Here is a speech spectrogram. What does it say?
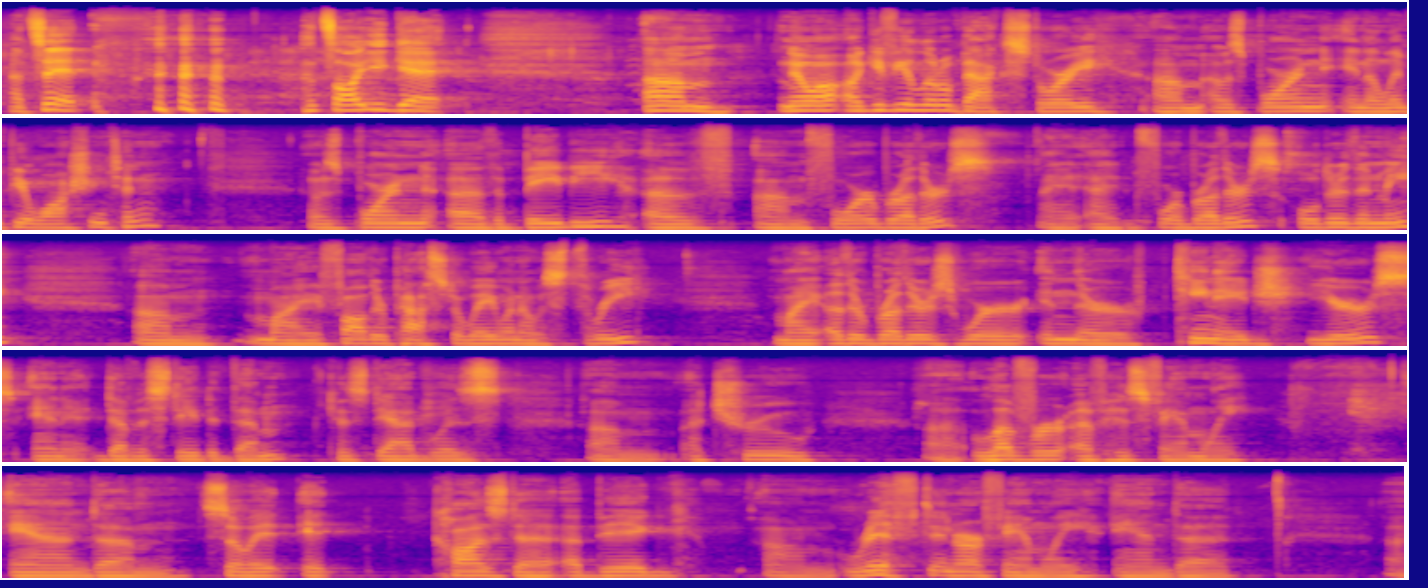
That's it. That's all you get. Um, no, I'll, I'll, give you a little backstory. Um, I was born in Olympia, Washington. I was born uh, the baby of um, four brothers. I, I, had four brothers older than me. Um, my father passed away when I was three. My other brothers were in their teenage years, and it devastated them because dad was um, a true uh, lover of his family. And um, so it, it caused a, a big um, rift in our family. And uh, uh,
